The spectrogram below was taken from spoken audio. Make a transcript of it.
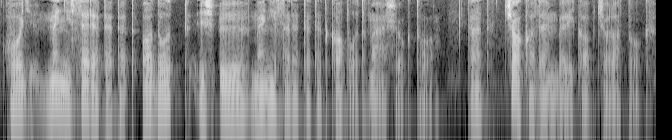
Hogy mennyi szeretetet adott, és ő mennyi szeretetet kapott másoktól. Tehát csak az emberi kapcsolatok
